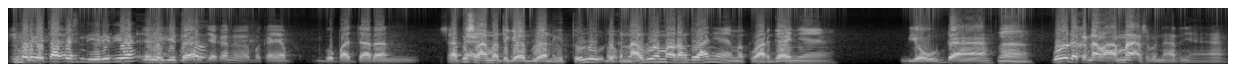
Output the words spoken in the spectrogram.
Ntar gue capek sendiri dia. ya lu gitu aja kan makanya gue pacaran. Tapi selama tiga bulan itu lu udah kenal belum sama orang tuanya, sama keluarganya? ya udah, Nah, gue udah kenal lama sebenarnya.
